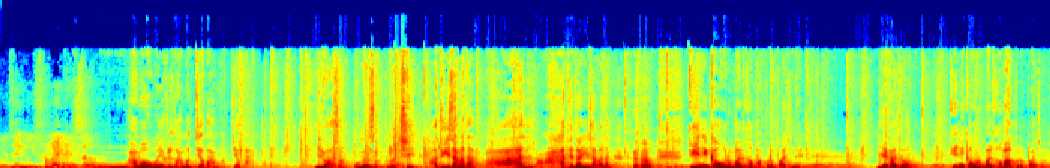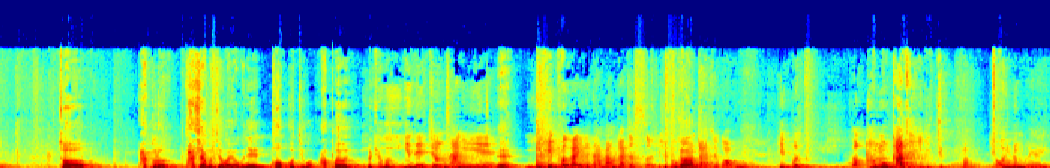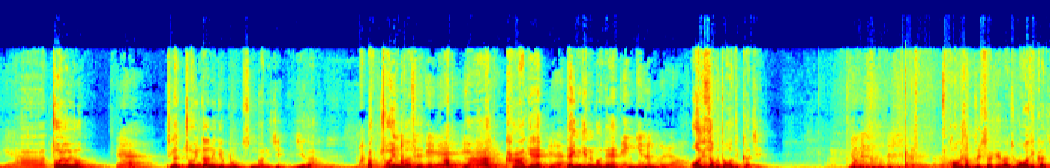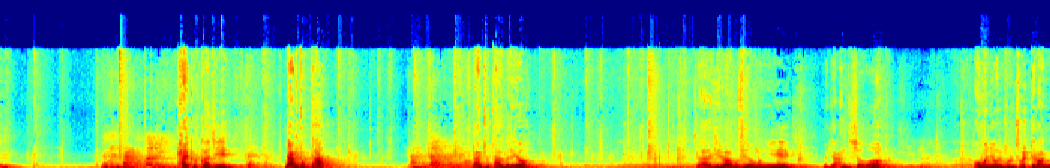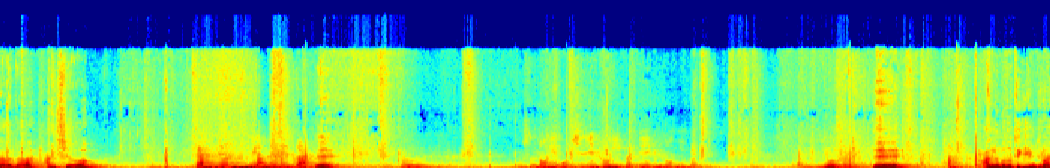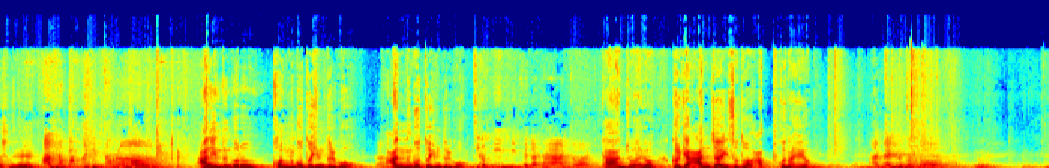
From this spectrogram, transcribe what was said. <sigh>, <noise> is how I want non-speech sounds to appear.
인생이 이상하게 됐어. 음, 한번 어머니 그래도 한번 뛰어봐 한번 뛰어봐. 이리 와서 오면서. 그렇지. 아주 이상하다. 아, 아 대단히 이상하다. <laughs> 뛰니까 오른발이 더 밖으로 빠지네. 이해 가죠? 뛰니까 오른발이 더 밖으로 빠져. 저 밖으로 다시 한번 뛰어봐요 어머니. 걷고 뛰고 아파요? 이렇게 하면? 이게 내 정상이 예. 이게 히퍼가 이거 다 망가졌어. 히퍼가? 망가지고 히퍼 항문까지 이게 막 조이는 거야 이게. 아 쪼여요? 예. 그러니까 쪼인다는 게 무슨 말이지 이해가 막 쪼이는 것 같아 예, 예, 아, 예, 아, 예. 강하게 예. 땡기는 거네 땡기는 거야. 어디서부터 어디까지 여기서부터 시작했어. 거기서부터 시작해가지고 어디까지 여기서 발끝까지 발끝까지 양쪽 다 양쪽 다 그래요. 양쪽 다 그래요? 자, 이리 와보세요, 어머니. 여기 앉으셔. 어머니 얼굴은 절대로 안 나간다. 앉으셔. 작년 작년인가 예. 그 무슨 동이고 신림동이가 대림동이가 이호선 예. 앉는 것도 되게 힘들어 하시네. 앉는 것도 힘들어. 안 힘든 거는 걷는 것도 힘들고, 앉는 것도 힘들고, 지금 이 밑에가 다 안 좋아. 다 안 좋아요. 그렇게 앉아 있어도 아프거나 해요? 앉아 있는 것도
